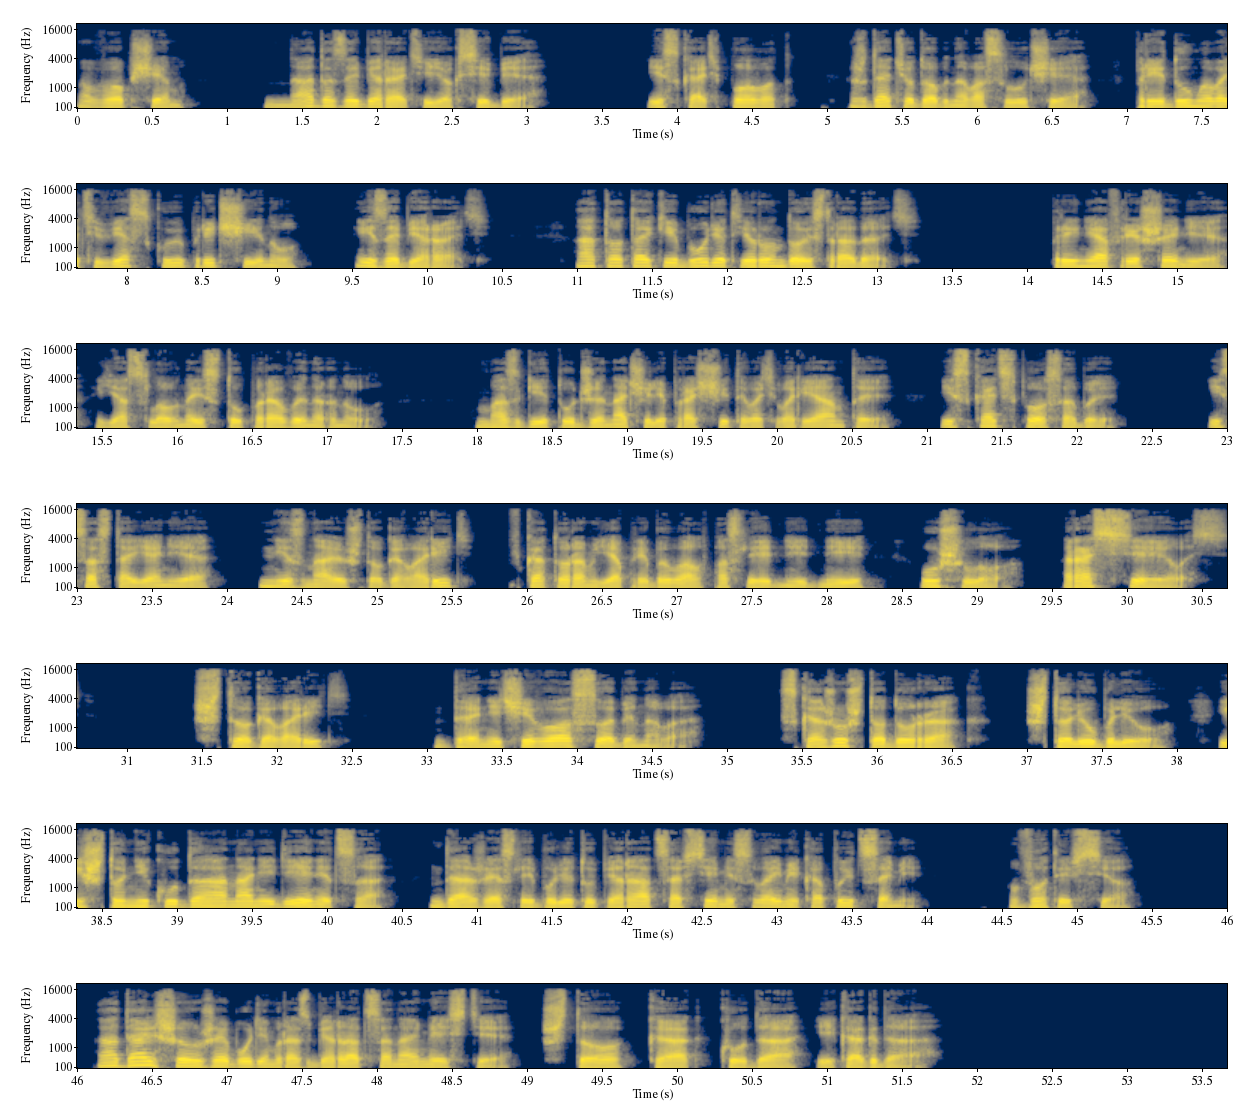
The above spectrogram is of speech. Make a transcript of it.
В общем, надо забирать ее к себе. Искать повод, ждать удобного случая, придумывать вескую причину и забирать. А то так и будет ерундой страдать. Приняв решение, я словно из ступора вынырнул. Мозги тут же начали просчитывать варианты, искать способы. И состояние «не знаю, что говорить», в котором я пребывал в последние дни, ушло, рассеялось. Что говорить? Да ничего особенного. Скажу, что дурак, что люблю, и что никуда она не денется, даже если будет упираться всеми своими копытцами. Вот и все. А дальше уже будем разбираться на месте, что, как, куда и когда.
